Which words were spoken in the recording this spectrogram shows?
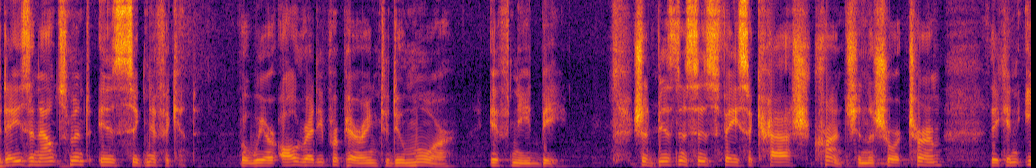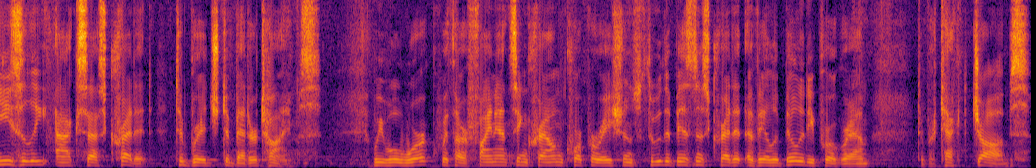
Today's announcement is significant but we are already preparing to do more if need be. Should businesses face a cash crunch in the short term, they can easily access credit to bridge to better times. We will work with our financing crown corporations through the Business Credit Availability Program to protect jobs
